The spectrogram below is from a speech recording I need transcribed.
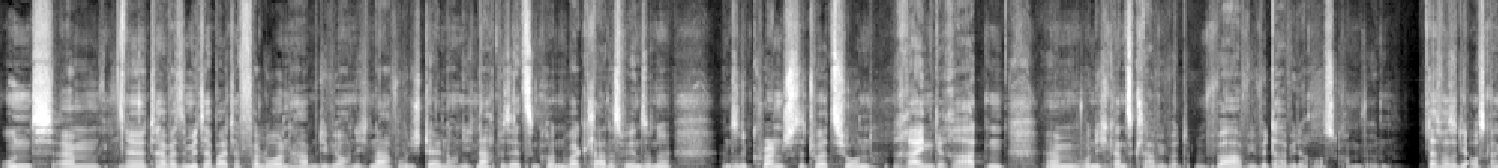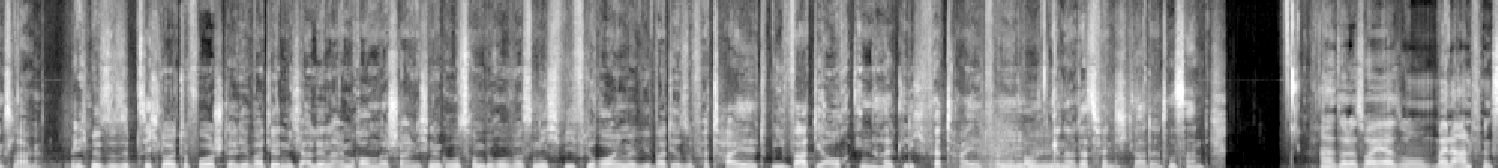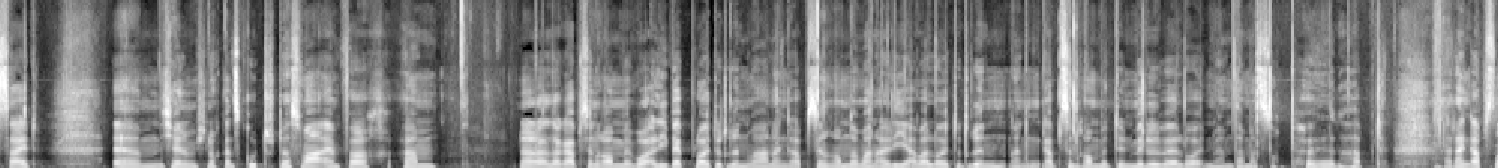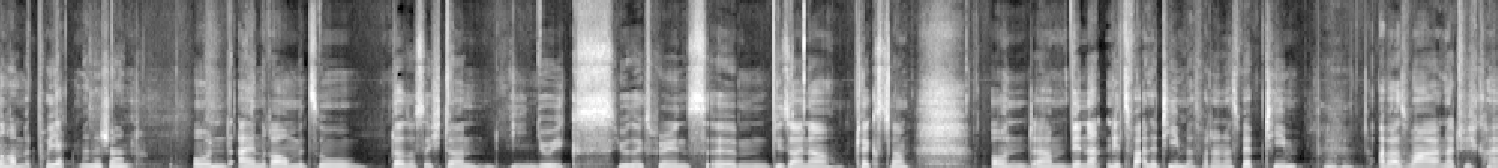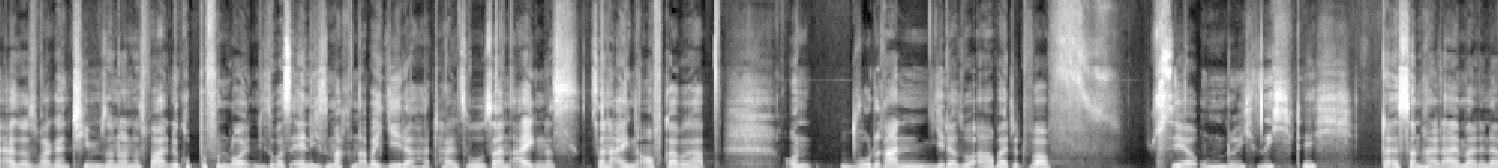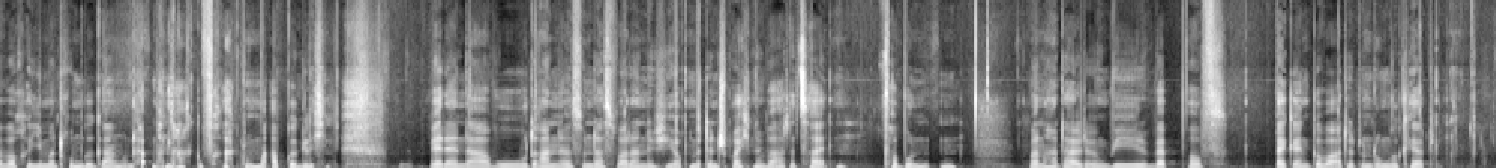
und ähm, äh, teilweise Mitarbeiter verloren haben, die wir auch nicht nach, wo wir die Stellen auch nicht nachbesetzen konnten, war klar, dass wir in so eine, in so eine Crunch-Situation reingeraten, ähm, wo nicht ganz klar wie wir, war, wie wir da wieder rauskommen würden. Das war so die Ausgangslage. Wenn ich mir so 70 Leute vorstelle, ihr wart ja nicht alle in einem Raum wahrscheinlich, ne? Großraumbüro war es nicht. Wie viele Räume, wie wart ihr so verteilt? Wie wart ihr auch inhaltlich verteilt von den Leuten? Genau, das fände ich gerade interessant. Also das war ja so meine Anfangszeit. Ähm, ich erinnere mich noch ganz gut. Das war einfach, ähm, na, da gab es den Raum, wo alle Web-Leute drin waren, dann gab es den Raum, da waren alle Java-Leute drin, dann gab es den Raum mit den Middleware-Leuten, wir haben damals noch Perl gehabt. Ja, dann gab es einen Raum mit Projektmanagern und einen Raum mit so, da saß ich dann, UX, User Experience, ähm, Designer, Texter. Und ähm, wir nannten die zwar alle Team, das war dann das Web-Team, aber es war natürlich kein, also es war kein Team, sondern das war halt eine Gruppe von Leuten, die sowas ähnliches machen, aber jeder hat halt so sein eigenes, seine eigene Aufgabe gehabt. Und woran jeder so arbeitet, war sehr undurchsichtig. Da ist dann halt einmal in der Woche jemand rumgegangen und hat mal nachgefragt und mal abgeglichen, wer denn da wo dran ist. Und das war dann natürlich auch mit entsprechenden Wartezeiten verbunden. Man hat halt irgendwie Web aufs Backend gewartet und umgekehrt.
